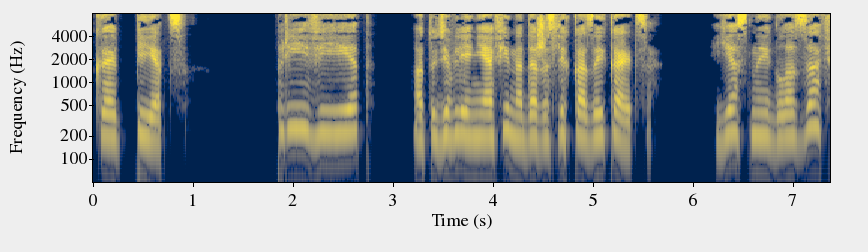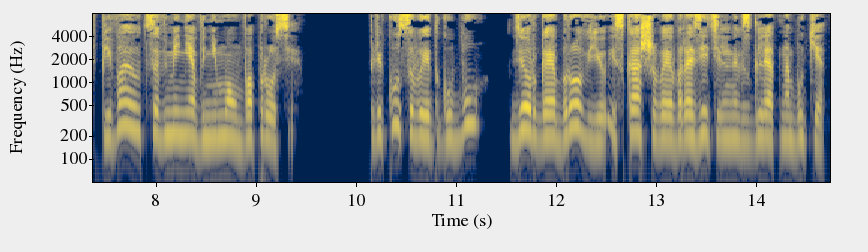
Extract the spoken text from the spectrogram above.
капец. «Привет!» От удивления Афина даже слегка заикается. Ясные глаза впиваются в меня в немом вопросе. Прикусывает губу, дергая бровью и скашивая выразительный взгляд на букет.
